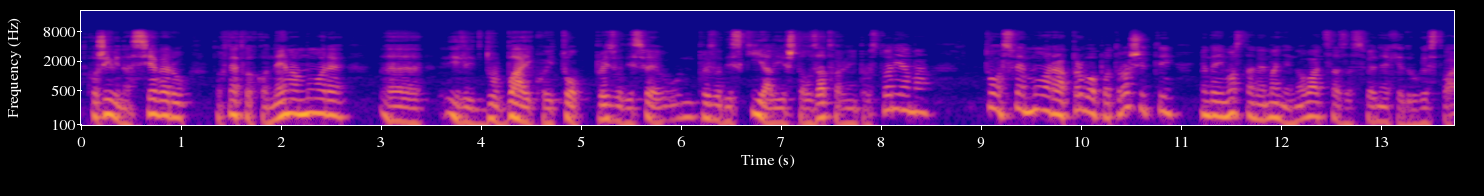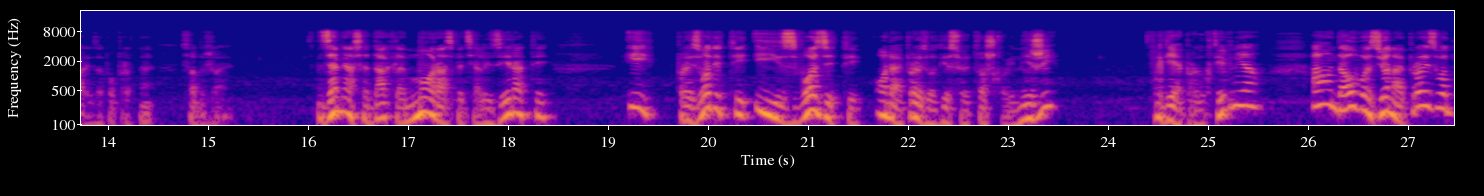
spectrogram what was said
tko živi na sjeveru, dok netko tko nema more, e, ili Dubaj koji to proizvodi sve, proizvodi skijališta u zatvorenim prostorijama, to sve mora prvo potrošiti i onda im ostane manje novaca za sve neke druge stvari, za popratne sadržaje. Zemlja se dakle mora specijalizirati i proizvoditi i izvoziti onaj proizvod gdje su joj troškovi niži, gdje je produktivnija, a onda uvozi onaj proizvod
